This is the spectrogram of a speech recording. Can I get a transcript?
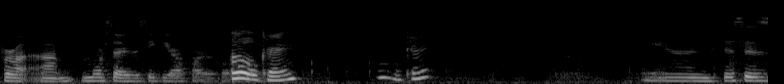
for, um, more so the CPR part of it. Oh, okay. Mm, Okay. And this is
